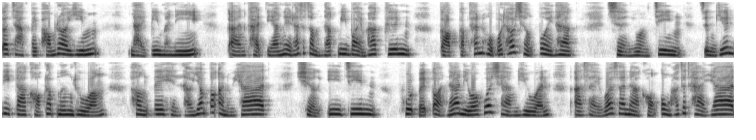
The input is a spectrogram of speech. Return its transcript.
ก็จากไปพร้อมรอยยิ้ม หลายปีมานี้ การขัดแย้งในราชสำนักมีบ่อยมากขึ้น กอบกับท่านโหพ่อเท่าเฉิงป่วยหนักเฉินหยวงจริง จึงยื่นดีกาขอกลับเมืองหลวงฮองเต้เห็นแล้วย่อมต้องอนุญาต เฉิงอีจิน พูดไว้ก่อนหน้านี้ว่าหัวฉางหยวน อาศัยวาสนาขององค์รัชทายาท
